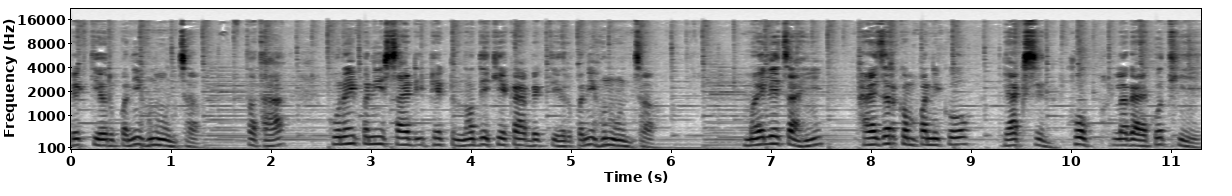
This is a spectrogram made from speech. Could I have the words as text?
व्यक्तिहरू पनि हुनुहुन्छ तथा कुनै पनि साइड इफेक्ट नदेखिएका व्यक्तिहरू पनि हुनुहुन्छ। मैले चाहिँ फाइजर कम्पनीको भ्याक्सिन खोप लगाएको थिएँ।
